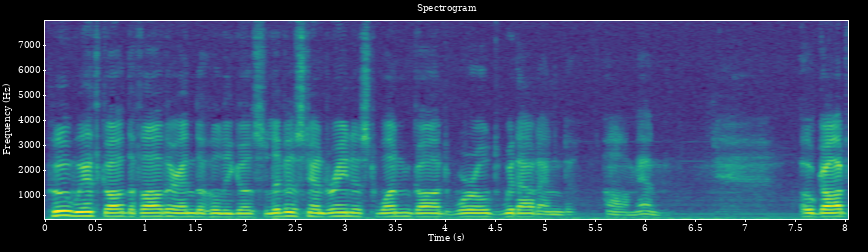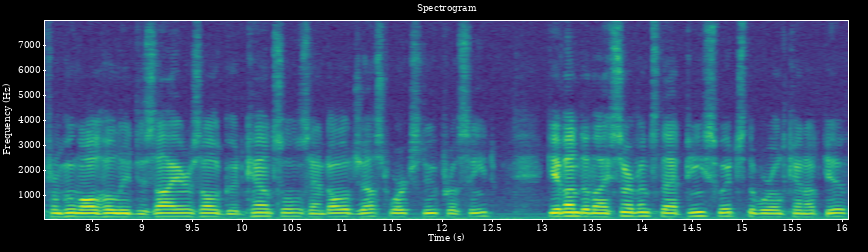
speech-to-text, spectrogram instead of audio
who with God the Father and the Holy Ghost livest and reignest one God, world without end. Amen. O God, from whom all holy desires, all good counsels, and all just works do proceed, give unto thy servants that peace which the world cannot give,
